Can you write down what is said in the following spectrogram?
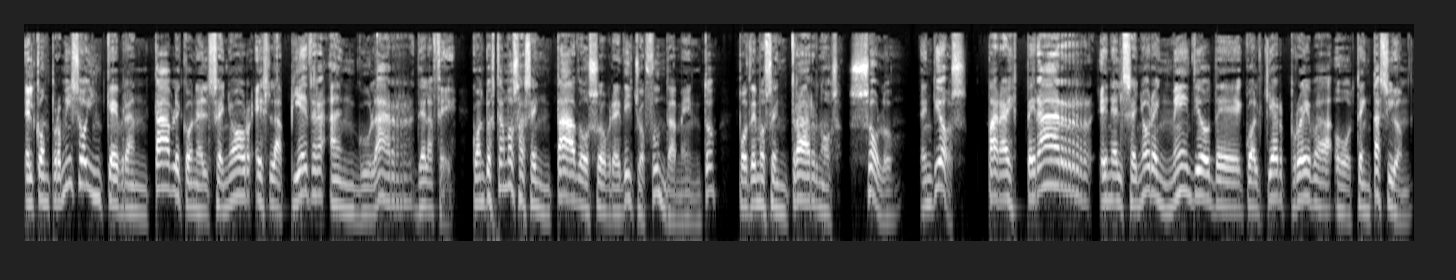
el compromiso inquebrantable con el Señor es la piedra angular de la fe. Cuando estamos asentados sobre dicho fundamento, podemos centrarnos solo en Dios. Para esperar en el Señor en medio de cualquier prueba o tentación,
